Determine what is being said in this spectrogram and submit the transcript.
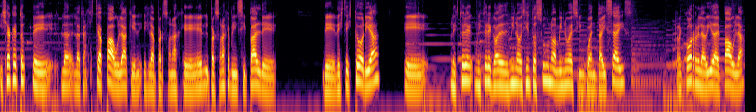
y ya que eh, la, trajiste a Paula, que es la personaje, el personaje principal de, esta historia, eh, historia, una historia que va desde 1901 a 1956, recorre la vida de Paula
